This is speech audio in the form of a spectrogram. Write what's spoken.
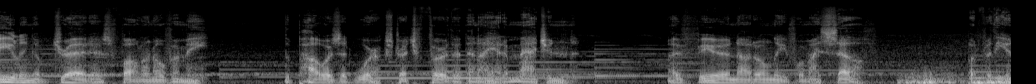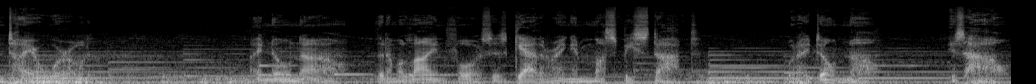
Feeling of dread has fallen over me. The powers at work stretch further than I had imagined. I fear not only for myself, but for the entire world. I know now that a malign force is gathering and must be stopped. What I don't know is how.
